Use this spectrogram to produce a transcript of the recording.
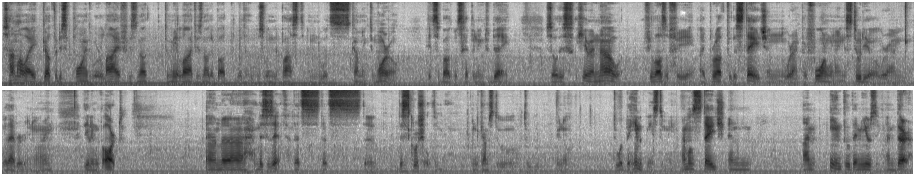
Somehow I got to this point where life is not, to me, life is not about what was in the past and what's coming tomorrow. It's about what's happening today. So this here and now philosophy I brought to the stage and where I perform, when I'm in the studio, where I'm whatever, you know what I mean, dealing with art. And, uh, this is it. That's that's the this is crucial to me when it comes to to you know to what behemoth means to me. I'm on stage and I'm into the music. I'm there.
